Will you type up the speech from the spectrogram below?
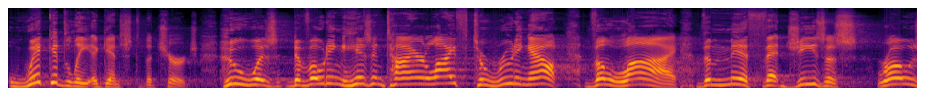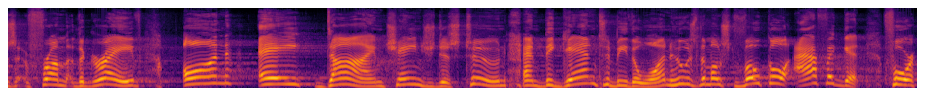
wickedly against the church, who was devoting his entire life to rooting out the lie, the myth that Jesus rose from the grave, on a dime changed his tune and began to be the one who was the most vocal advocate for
